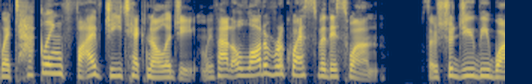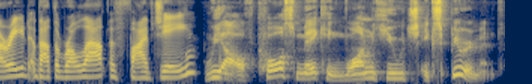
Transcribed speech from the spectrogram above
we're tackling 5G technology. We've had a lot of requests for this one. So, should you be worried about the rollout of 5G? We are, of course, making one huge experiment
